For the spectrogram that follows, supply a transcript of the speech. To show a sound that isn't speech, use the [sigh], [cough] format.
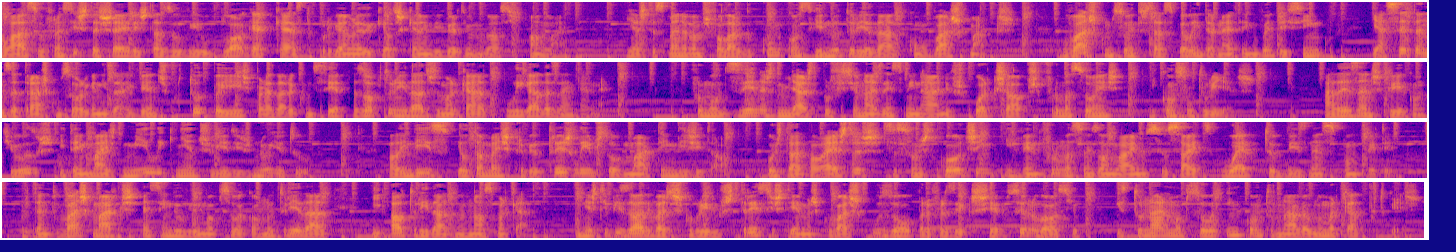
Olá, sou Francisco Teixeira e estás a ouvir o Blog Hackcast, o programa daqueles que querem viver de um negócio online. E esta semana vamos falar de como conseguir notoriedade com o Vasco Marques. O Vasco começou a interessar-se pela internet em 95 e há 7 anos atrás começou a organizar eventos por todo o país para dar a conhecer as oportunidades do mercado ligadas à internet. Formou dezenas de milhares de profissionais em seminários, workshops, formações e consultorias. Há 10 anos cria conteúdos e tem mais de 1500 vídeos no YouTube. Além disso, ele também escreveu 3 livros sobre marketing digital. Hoje dá palestras, sessões de coaching e vende formações online no seu site web2business.pt. Portanto, Vasco Marques é sem dúvida uma pessoa com notoriedade e autoridade no nosso mercado. E neste episódio vais descobrir os três sistemas que o Vasco usou para fazer crescer o seu negócio e se tornar uma pessoa incontornável no mercado português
